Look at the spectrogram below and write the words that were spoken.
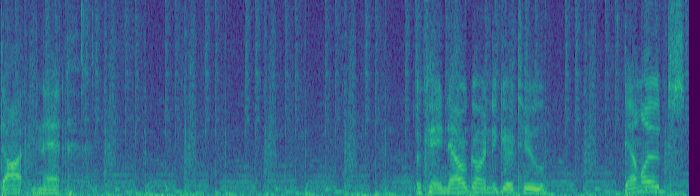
Dot net. Okay, now we're going to go to downloads.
